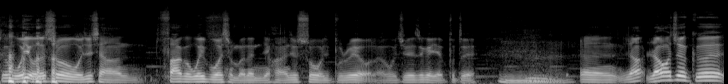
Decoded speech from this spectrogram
就我有的时候我就想发个微博什么的，你好像就说我就不 real 了。我觉得这个也不对。嗯嗯，然后然后这个歌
